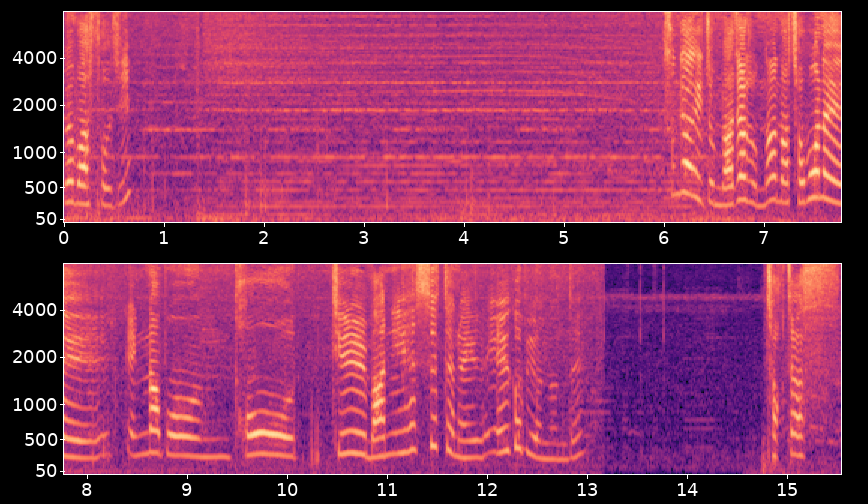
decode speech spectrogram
왜 마스터지? 승량이 좀 낮아졌나? 나 저번에 앵라본 더 딜 많이 했을 때는 1급이었는데 적자스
